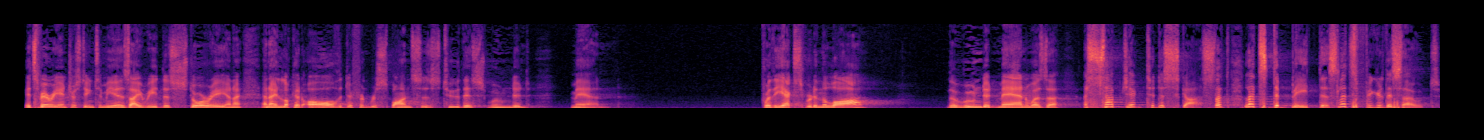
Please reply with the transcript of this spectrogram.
It's very interesting to me as I read this story and I, and I look at all the different responses to this wounded man. For the expert in the law, the wounded man was a, a subject to discuss. Let, let's debate this, let's figure this out.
